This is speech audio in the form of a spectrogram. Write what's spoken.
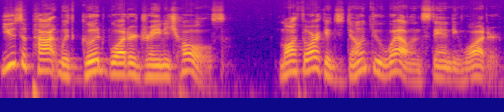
Use a pot with good water drainage holes. Moth orchids don't do well in standing water.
